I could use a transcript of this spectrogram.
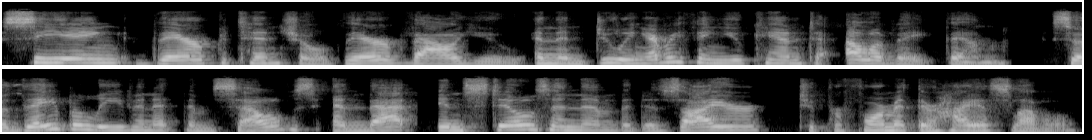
seeing their potential, their value, and then doing everything you can to elevate them so they believe in it themselves. And that instills in them the desire to perform at their highest level.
